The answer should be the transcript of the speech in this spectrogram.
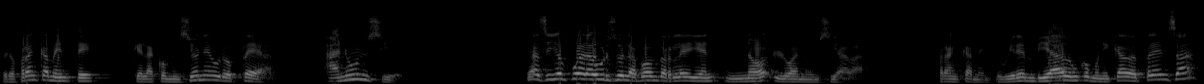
Pero francamente, que la Comisión Europea anuncie, si yo fuera Ursula von der Leyen, no lo anunciaba, francamente. Hubiera enviado un comunicado de prensa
